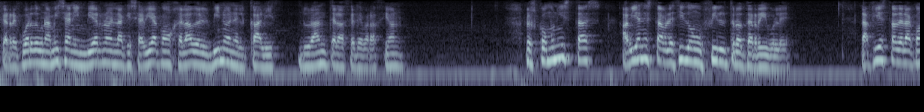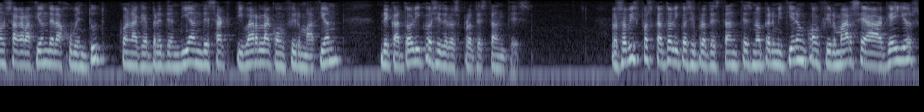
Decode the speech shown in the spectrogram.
que recuerdo una misa en invierno en la que se había congelado el vino en el cáliz durante la celebración. Los comunistas habían establecido un filtro terrible. La fiesta de la consagración de la juventud con la que pretendían desactivar la confirmación de católicos y de los protestantes. Los obispos católicos y protestantes no permitieron confirmarse a aquellos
